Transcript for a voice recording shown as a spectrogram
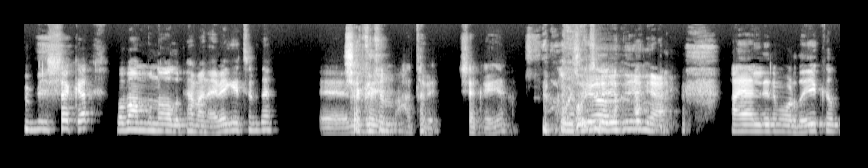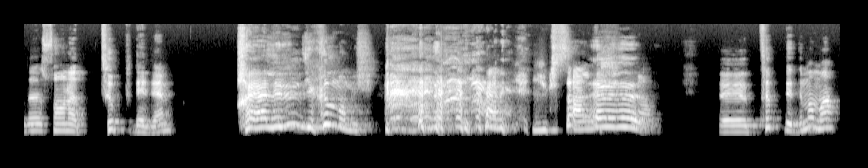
bir şaka. Babam bunu alıp hemen eve getirdi. Ee, Şakayı. bütün, ha, tabii şakayı. Hocaya değil yani. Hayallerim orada yıkıldı. Sonra tıp dedim. Hayallerin yıkılmamış. yani Yükselmiş. Evet, evet. Ee, tıp dedim ama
